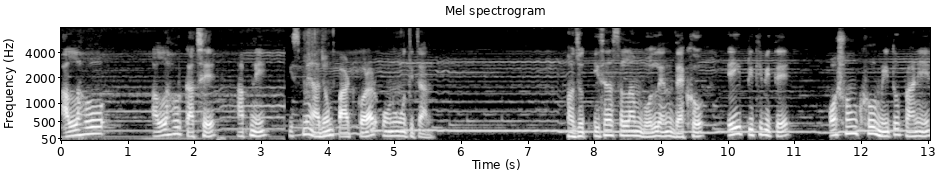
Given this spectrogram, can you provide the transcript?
আল্লাহ আল্লাহর কাছে আপনি ইসমে আজম পাঠ করার অনুমতি চান। হজরত ঈসা সাল্লাম বললেন, দেখো, এই পৃথিবীতে অসংখ্য মৃত প্রাণীর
